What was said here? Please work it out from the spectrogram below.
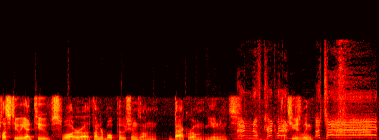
Plus two, he had two or uh, Thunderbolt potions on backroom row unions. Men of Kaedwen, That's usually attack!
